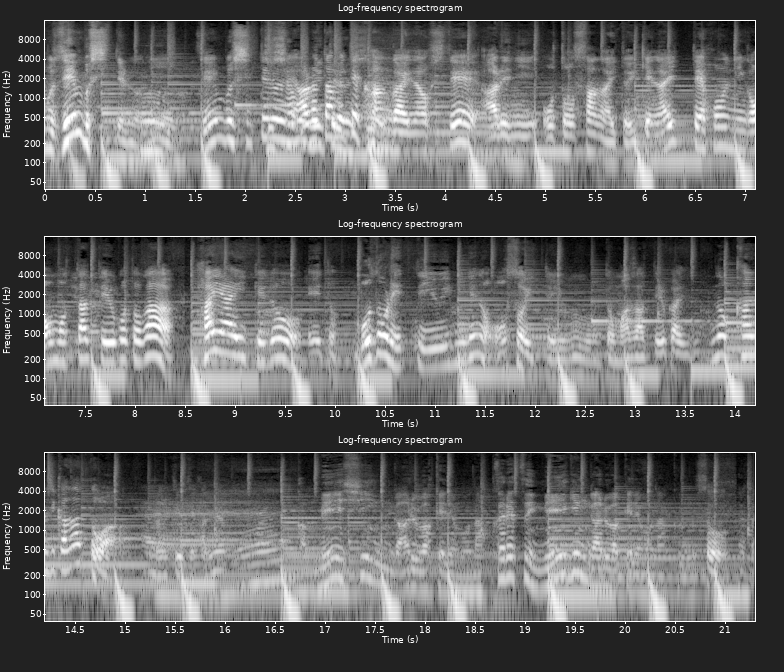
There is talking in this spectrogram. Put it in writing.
もう全部知ってるのに、うん。全部知ってるのに改めて考え直してあれに落とさないといけないって本人が思ったっていうことが早いけど、えー、と戻れっていう意味での遅いっていう部分と混ざってるかの感じかなとはなんて言ってかね名シーンがあるわけでもなく分かりやすい名言があるわけでもなくそう。なんか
